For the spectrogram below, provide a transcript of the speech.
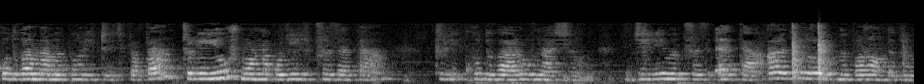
Q2 mamy policzyć, prawda? Czyli już można podzielić przez eta, czyli Q2 równa się. Dzielimy przez eta, ale tu róbmy porządek, żeby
